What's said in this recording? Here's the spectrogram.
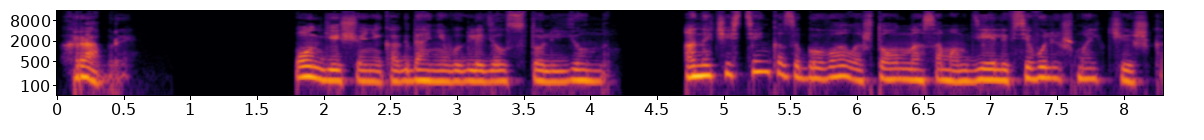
храбрые. Он еще никогда не выглядел столь юным. Она частенько забывала, что он на самом деле всего лишь мальчишка,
